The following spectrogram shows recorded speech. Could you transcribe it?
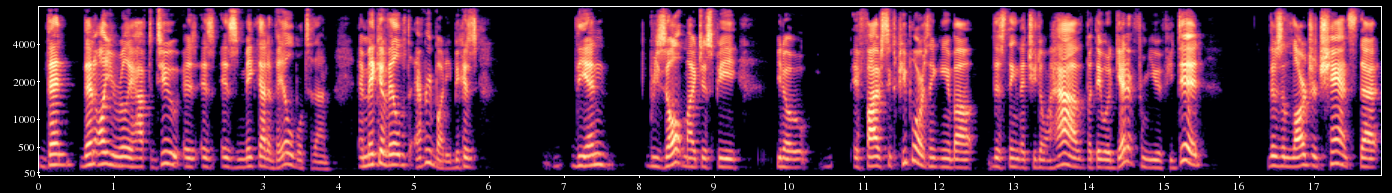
then then all you really have to do is is is make that available to them and make it available to everybody because the end result might just be you know if five six people are thinking about this thing that you don't have but they would get it from you if you did there's a larger chance that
